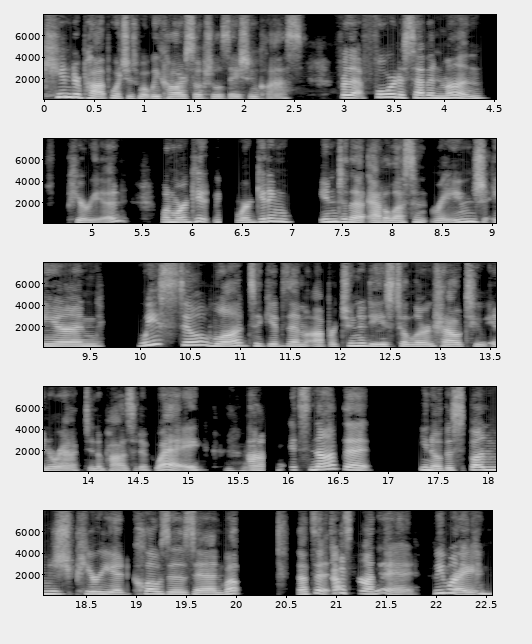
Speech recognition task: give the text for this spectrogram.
Kinderpup, which is what we call our socialization class, for that four to seven month period, when we're getting we're getting into that adolescent range and we still want to give them opportunities to learn how to interact in a positive way. Um, it's not that, you know, the sponge period closes and, well, that's it. That's not it. We want Right. to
